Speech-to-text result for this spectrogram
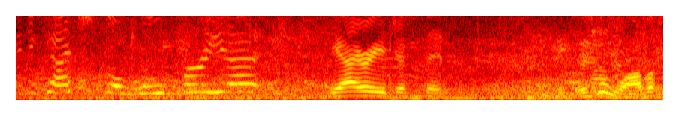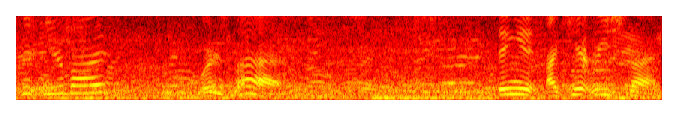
Did you catch the Wooper yet? Yeah, I already just did. There's a Wobbuffet nearby? Where's that? Dang it, I can't reach that.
